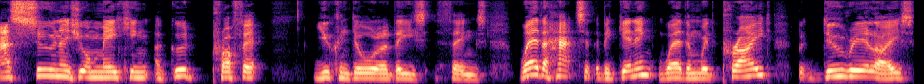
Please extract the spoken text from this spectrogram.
As soon as you're making a good profit, you can do all of these things. Wear the hats at the beginning, wear them with pride, but do realize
